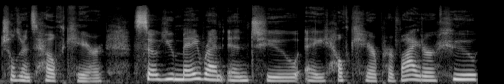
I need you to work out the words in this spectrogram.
children's health care. So you may run into a healthcare provider who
